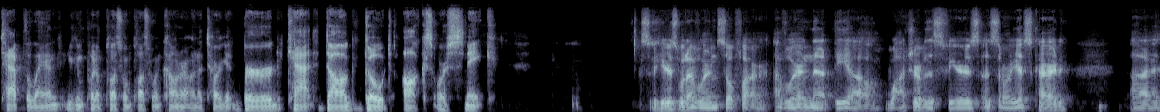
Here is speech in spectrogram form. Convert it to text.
tap the land, you can put a plus one plus one counter on a target bird, cat, dog, goat, ox, or snake. So here's what I've learned so far. I've learned that the uh, Watcher of the Spheres Azorius card uh,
